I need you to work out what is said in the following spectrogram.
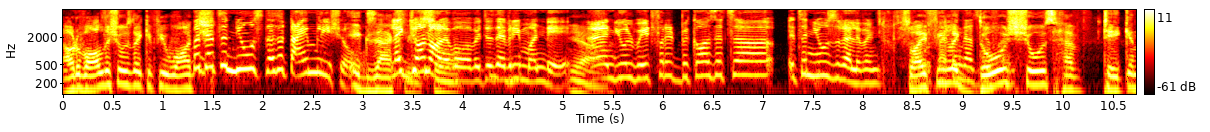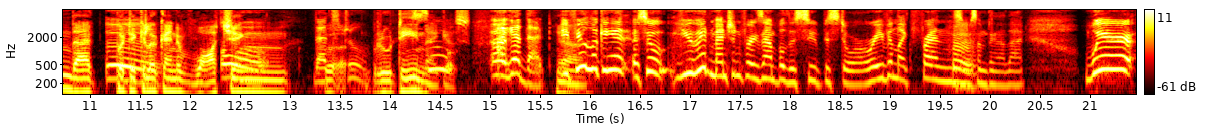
out of all the shows, like if you watch, But that's a news. That's a timely show. Exactly, Like John so- Oliver, which is every Monday, Yeah. and you'll wait for it because it's a it's a news relevant. so I feel think like that's those different. shows have taken that particular kind of watching Oh, that's uh, true. routine, I So- guess. I get that. Yeah. If you're looking at, so you had mentioned, for example, the Superstore or even like Friends Hmm. or something like that, where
